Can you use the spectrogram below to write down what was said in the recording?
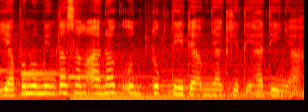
Ia pun meminta sang anak untuk tidak menyakiti hatinya.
